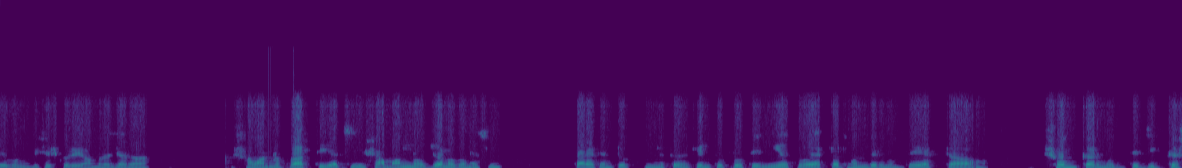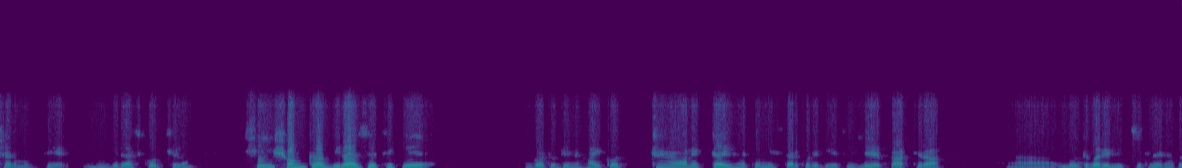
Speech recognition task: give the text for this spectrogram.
এবং বিশেষ করে আমরা যারা সামান্য প্রার্থী আছি, সামান্য জনগণ আছি, তারা কিন্তু কিন্তু প্রতিনিয়ত একটা দ্বন্দ্বের মধ্যে, একটা শঙ্কার মধ্যে, জিজ্ঞাসার মধ্যে বিরাজ করছিলাম। সেই শঙ্কা বিরাজে থেকে গতদিন হাইকোর্ট অনেকটাই হয়তো নিস্তার করে দিয়েছে যে প্রার্থীরা বলতে পারে নিশ্চিত হয়ে থাকো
